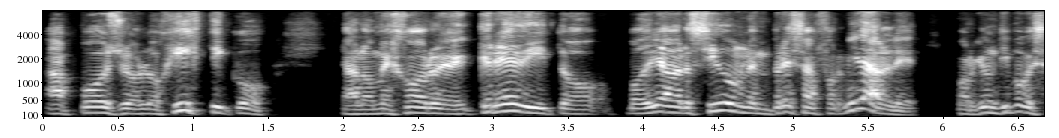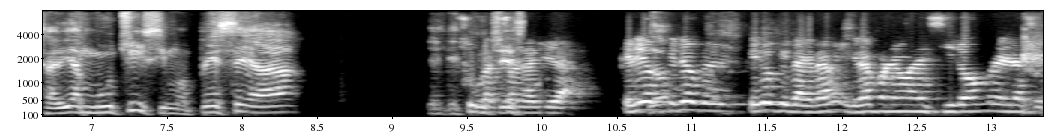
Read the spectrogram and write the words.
apoyo logístico, a lo mejor eh, crédito, podría haber sido una empresa formidable, porque un tipo que sabía muchísimo, pese a que su personalidad. Creo, creo, que, creo que la gran, el gran problema de decir hombre era su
